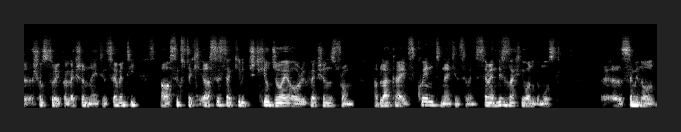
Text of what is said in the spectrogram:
uh, short story collection, 1970. Our sister, our sister Kill, Killjoy or Reflections from a Black Eyed Squint, 1977. This is actually one of the most uh, seminal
